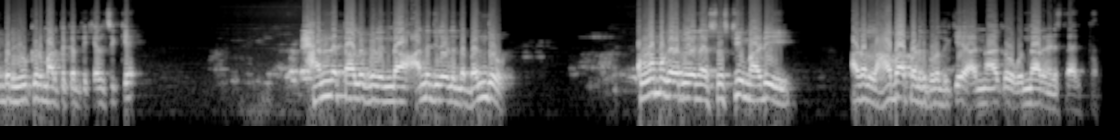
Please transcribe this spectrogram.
ಇಬ್ಬರು ಯುವಕರು ಮಾಡ್ತಕ್ಕಂಥ ಕೆಲಸಕ್ಕೆ ಅನ್ಯ ತಾಲೂಕುಗಳಿಂದ ಅನ್ನ ಜಿಲ್ಲೆಗಳಿಂದ ಬಂದು ಕೋಮುಗಲಭೆಯನ್ನು ಸೃಷ್ಟಿ ಮಾಡಿ ಅದರ ಲಾಭ ಪಡೆದುಕೊಳ್ಳೋದಕ್ಕೆ ಅನ್ನಾಕ ಒಂದಾರ ನಡೆಸ್ತಾ ಇರ್ತಾರೆ.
